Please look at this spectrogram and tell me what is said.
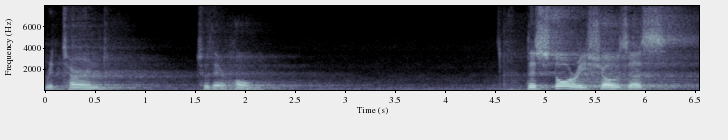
returned to their home. This story shows us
